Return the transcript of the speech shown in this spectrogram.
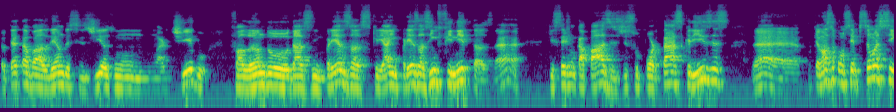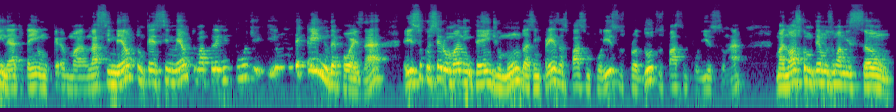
Eu até estava lendo esses dias um, um, artigo falando das empresas, criar empresas infinitas, né? Que sejam capazes de suportar as crises, né? Porque a nossa concepção é assim, né? Tu tem um, um nascimento, um crescimento, uma plenitude e um declínio depois, né? É isso que o ser humano entende, o mundo, as empresas passam por isso, os produtos passam por isso, né? Mas nós, como temos uma missão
